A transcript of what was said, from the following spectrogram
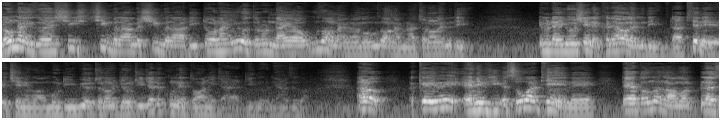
လုံးနိုင်စွမ်းရှိရှိမလားမရှိမလားဒီတော်လှန်ရေးကိုသူတို့နိုင်အောင်ဥဆောင်နိုင်မှာမဥဆောင်နိုင်မှာကျွန်တော်လည်းမသိဘူးအင်မတန်ရိုးရှင်းတယ်ခင်ဗျားကလည်းမသိဘူးဒါဖြစ်နေတဲ့အခြေအနေမှာမူတည်ပြီးတော့ကျွန်တော်ယုံကြည်ချက်တစ်ခုနဲ့သွားနေကြတာဒီလိုအများစုပါ အဲ့တော့အကယ်၍ energy အစိုးရထင်ရင်လည်း135မှာ plus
